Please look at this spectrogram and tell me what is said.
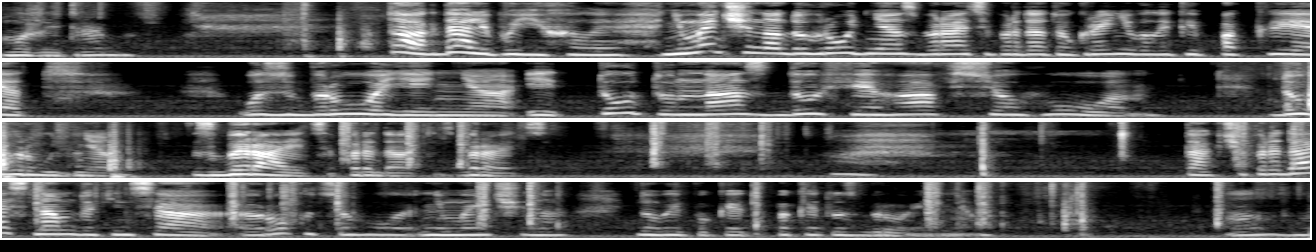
Може, і треба. Так, далі поїхали. Німеччина до грудня збирається передати Україні великий пакет озброєння. І тут у нас дофіга всього. До грудня. Збирається передати. Збирається. Так, чи передасть нам до кінця року цього Німеччина новий пакет, пакет озброєння? Угу.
